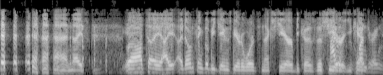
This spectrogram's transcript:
nice. Well, I'll tell you, I I don't think there'll be James Beard Awards next year because this year you can't. wondering.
